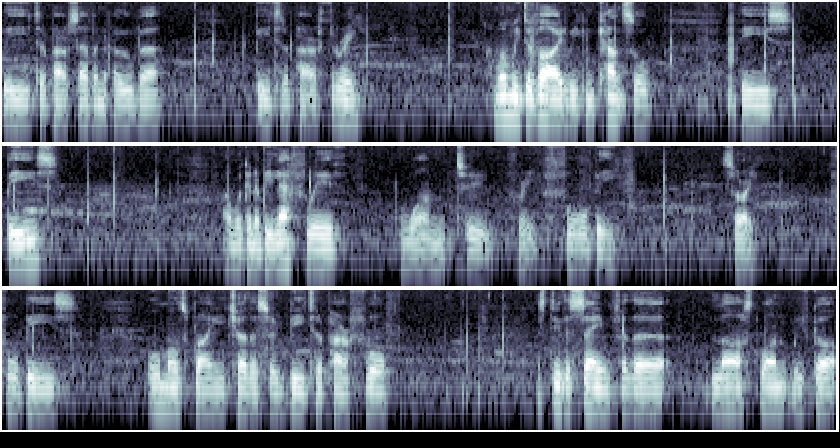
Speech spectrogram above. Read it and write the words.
b to the power of 7 over b to the power of 3. When we divide we can cancel these b's and we're going to be left with 1, 2, 3, 4b. Sorry, 4 b's all multiplying each other so b to the power of 4. Let's do the same for the last one. We've got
